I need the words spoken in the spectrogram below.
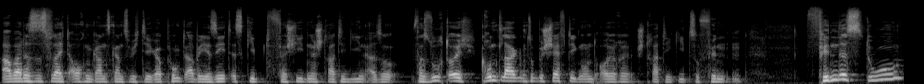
Aber das ist vielleicht auch ein ganz, ganz wichtiger Punkt. Aber ihr seht, es gibt verschiedene Strategien. Also versucht euch Grundlagen zu beschäftigen und eure Strategie zu finden. Findest du,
